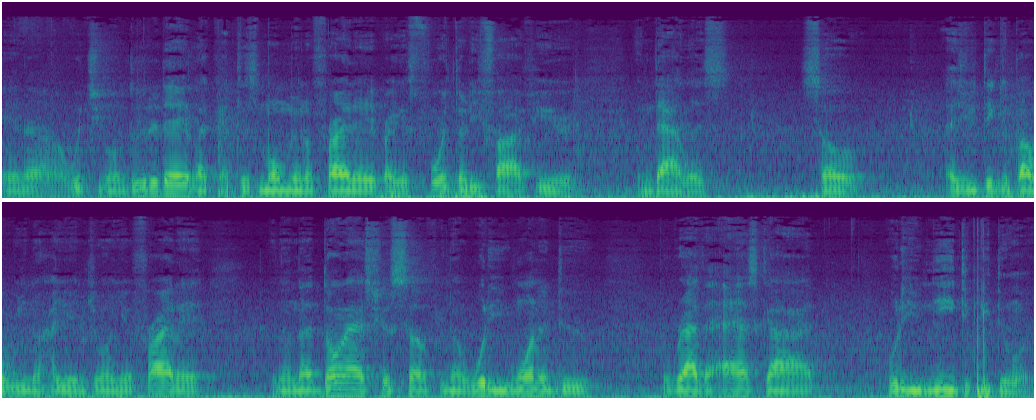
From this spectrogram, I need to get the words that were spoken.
and uh, what you gonna do today, like at this moment on Friday, like it's 4:35 here in Dallas. So as you think about you know how you're enjoying your Friday, you know, not, don't ask yourself, you know, what do you want to do, but rather ask God, what do you need to be doing?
